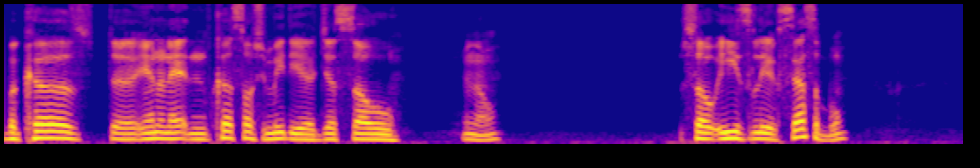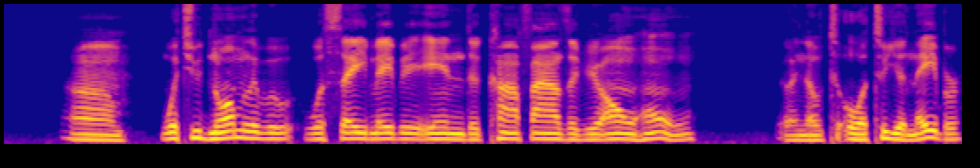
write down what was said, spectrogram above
because the internet and because social media are just so, you know, so easily accessible, um, what you normally would, would say maybe in the confines of your own home, you know, to, or to your neighbor,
